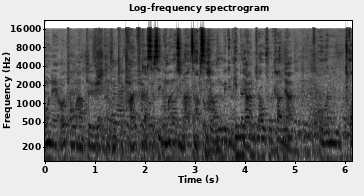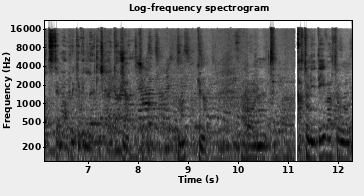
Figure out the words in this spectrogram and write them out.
ohne automatisch genau. diesen Totalverlust. Dass es immer, immer als Absicherung mit dem Hintergrund ja. laufen kann und trotzdem auch eine Gewinnmöglichkeit darstellt. Ja, super. Du eine Idee, was du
